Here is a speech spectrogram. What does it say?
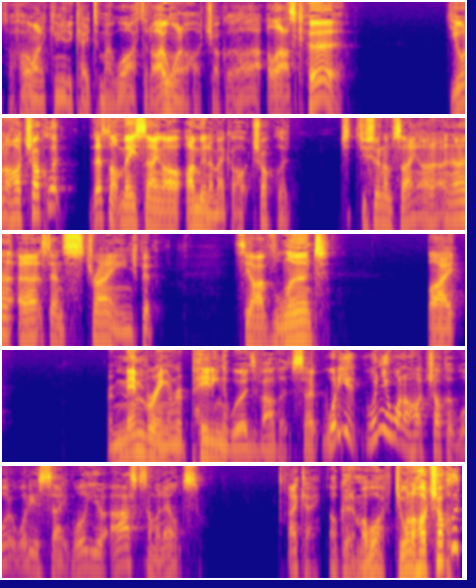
So if I want to communicate to my wife that I want a hot chocolate, I'll, I'll ask her, "Do you want a hot chocolate?" That's not me saying, "Oh, I'm going to make a hot chocolate." Do you see what I'm saying? I know, I know it sounds strange, but see, I've learnt by remembering and repeating the words of others. So, what do you when you want a hot chocolate? What, what do you say? Well, you ask someone else. Okay, I'll go to my wife. Do you want a hot chocolate?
